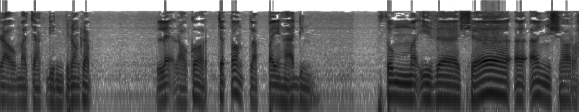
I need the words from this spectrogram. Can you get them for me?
เรามาจากดินพี่น้องครับ และเราก็จะต้องกลับไปหาดินซุมมาอิซาชาอันชาระ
